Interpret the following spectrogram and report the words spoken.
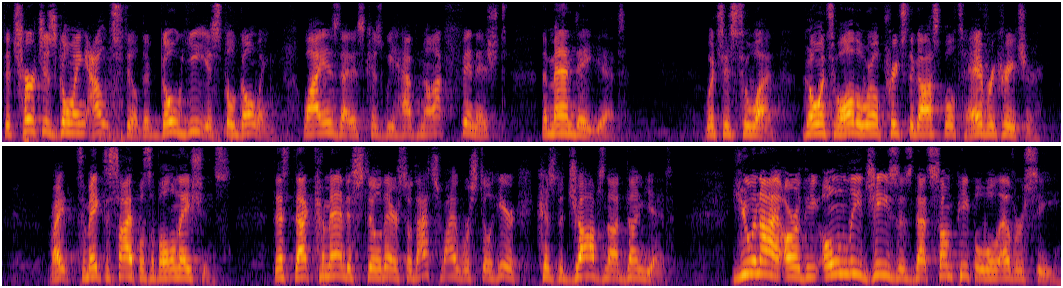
the church is going out still. The go ye is still going. Why is that? It's because we have not finished the mandate yet. Which is to what? Go into all the world, preach the gospel to every creature. Right? To make disciples of all nations. That's, that command is still there. So that's why we're still here, because the job's not done yet. You and I are the only Jesus that some people will ever see.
